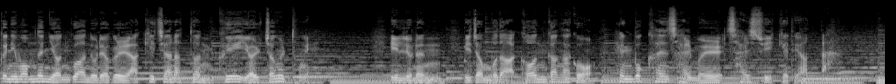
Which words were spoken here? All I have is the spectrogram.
끊임없는 연구와 노력을 아끼지 않았던 그의 열정을 통해 인류는 이전보다 건강하고 행복한 삶을 살 수 있게 되었다.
